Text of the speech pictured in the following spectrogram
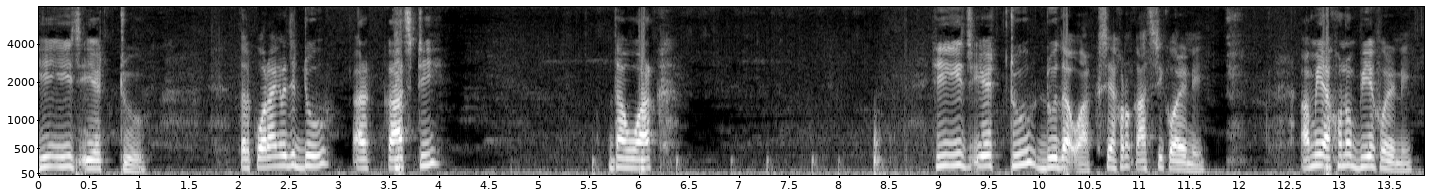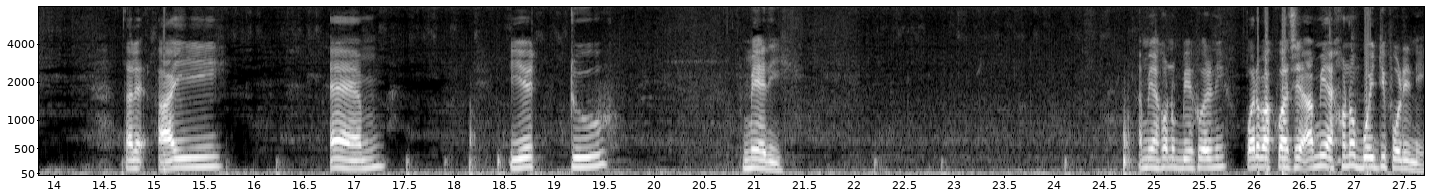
হি ইজ ইয়ের টু তাহলে করা ইংরেজি ডু আর কাজটি the work he is yet to do the work সে এখনও কাজটি করেনি। আমি এখনও বিয়ে করিনি। তাহলে আই অ্যাম ইয়ে টু মেরি আমি এখনও বিয়ে করিনি। পরে বাক্য আছে, আমি এখনও বইটি পড়িনি।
